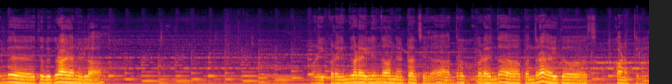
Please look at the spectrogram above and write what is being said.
ಇಲ್ಲಿ ಇದು ವಿಗ್ರಹ ಏನಿಲ್ಲ. ನೋಡಿ, ಈ ಕಡೆ ಹಿಂದ್ಗಡೆ ಇಲ್ಲಿಂದ ಒಂದು ಎಂಟ್ರೆನ್ಸ್ ಇದೆ. ಅದ್ರ ಕಡೆಯಿಂದ ಬಂದರೆ ಇದು ಕಾಣುತ್ತಿಲ್ಲಿ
